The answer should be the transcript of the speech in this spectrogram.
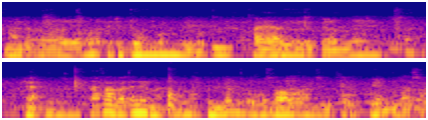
Mantap. Oh, ya ngono kudu domong lho. Ferry filmnya. Ya. Rafa buatan nih, Mas. Bener wis loro sih. Ben biasa.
